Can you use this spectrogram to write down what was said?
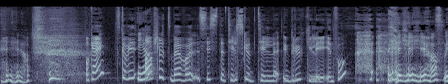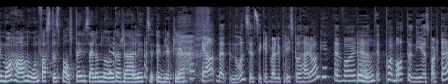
ja. OK, skal vi Ja. avslutte med vår siste tilskudd til ubrukelig info? ja. Vi må ha noen faste spalter, selv om noen kanskje er litt ubrukelige. Ja, det, noen setter sikkert veldig pris på det her òg. Vår Mm. på en måte nye spalte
